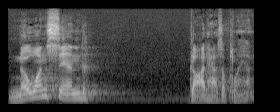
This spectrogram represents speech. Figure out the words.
no one sinned, God has a plan.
